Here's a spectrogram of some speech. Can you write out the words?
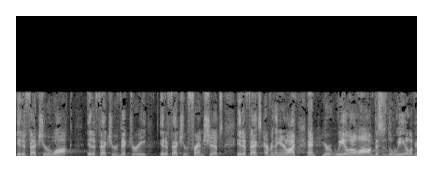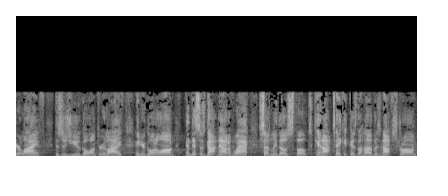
it affects your walk, it affects your victory, it affects your friendships, it affects everything in your life. And you're wheeling along. This is the wheel of your life. This is you going through life, and you're going along, and this has gotten out of whack. Suddenly, those spokes cannot take it because the hub is not strong,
